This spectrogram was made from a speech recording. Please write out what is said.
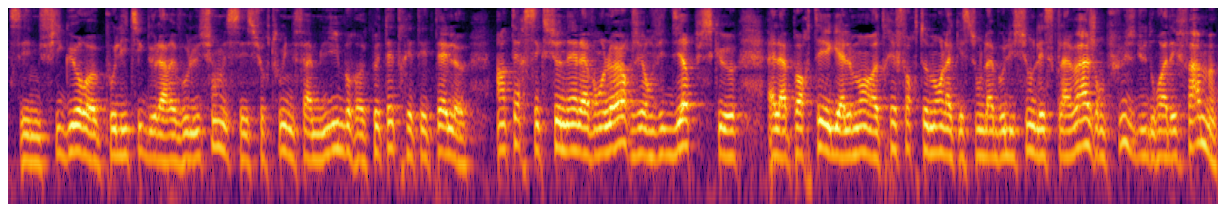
C'est une figure politique de la Révolution, mais c'est surtout une femme libre. Peut-être était-elle intersectionnelle avant l'heure, j'ai envie de dire, puisque elle a porté également très fortement la question de l'abolition de l'esclavage, en plus du droit des femmes.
